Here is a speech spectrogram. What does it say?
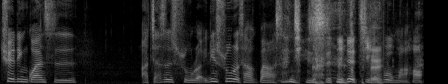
确定官司。啊，假设输了，一定输了才有办法申请失业给付嘛，哈。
